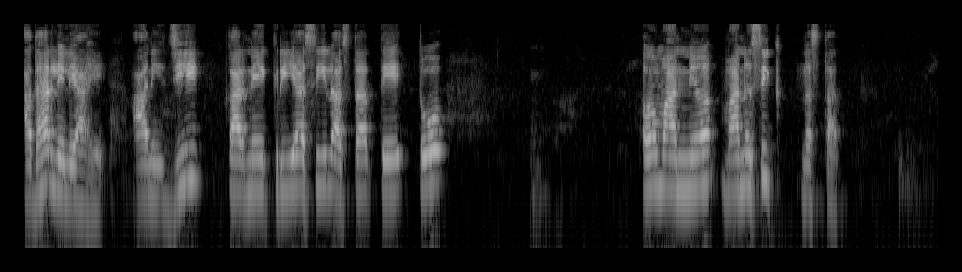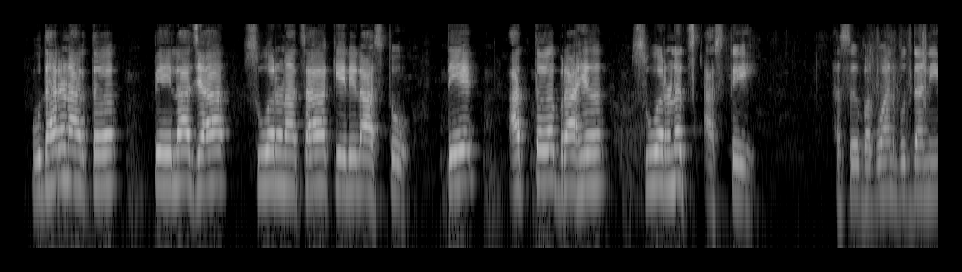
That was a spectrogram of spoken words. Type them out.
आधारलेले आहे. आणि जी कारणे क्रियाशील असतात ते तो अमान्य मानसिक नसतात. उदाहरणार्थ पेला ज्या सुवर्णाचा केलेला असतो ते आत्तब्राह्य सुवर्णच असते. असं भगवान बुद्धांनी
